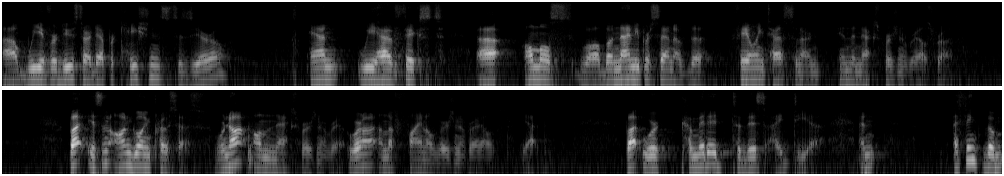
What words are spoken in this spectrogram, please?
uh, we have reduced our deprecations to zero, and we have fixed uh, almost, well, about 90% of the failing tests in, our, in the next version of Rails for us. But it's an ongoing process. We're not on the next version of Rails. We're not on the final version of Rails yet. But we're committed to this idea. And I think the,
